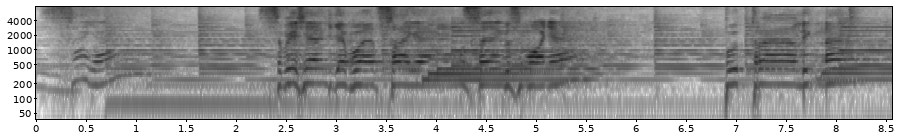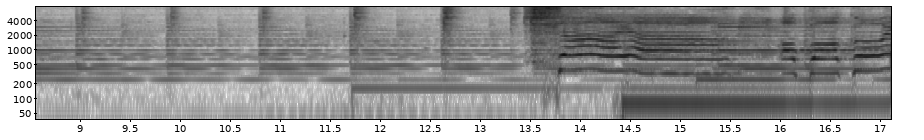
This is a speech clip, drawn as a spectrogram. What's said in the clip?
Sayang Spesial juga buat saya Sayangku semuanya. Putra Ligna. Sayang Apa kowe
